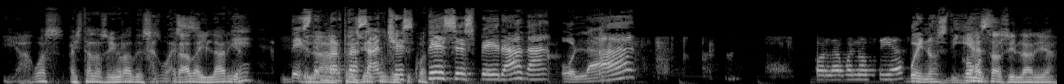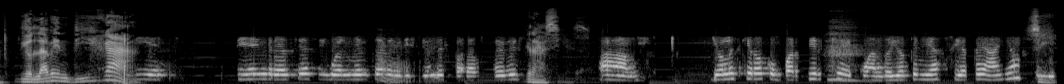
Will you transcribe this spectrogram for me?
Y aguas, ahí está la señora desesperada, Hilaria. ¿eh? De En esta la Marta Sánchez, 324. desesperada. Hola. Hola, buenos días. Buenos días. ¿Cómo estás, Hilaria? Dios la bendiga. Bien, bien, gracias. Igualmente, bendiciones para ustedes. Gracias. Ah, yo les quiero compartir que cuando yo tenía siete años, Sí.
